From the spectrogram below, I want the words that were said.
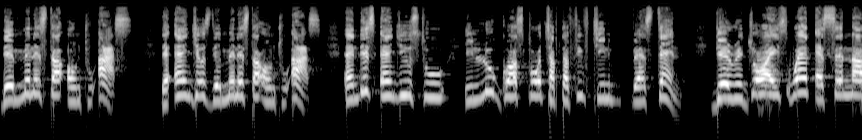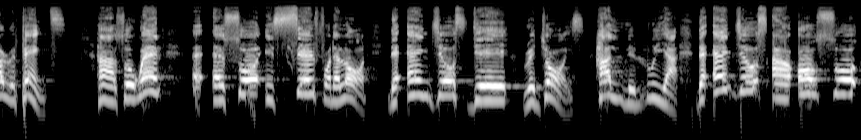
They minister unto us the angels they minister unto us. And these angels too, in Luke Gospel chapter 15, verse 10, they rejoice when a sinner repents. Uh, so when a, soul is saved for the Lord, the angels they rejoice. Hallelujah. The angels are also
